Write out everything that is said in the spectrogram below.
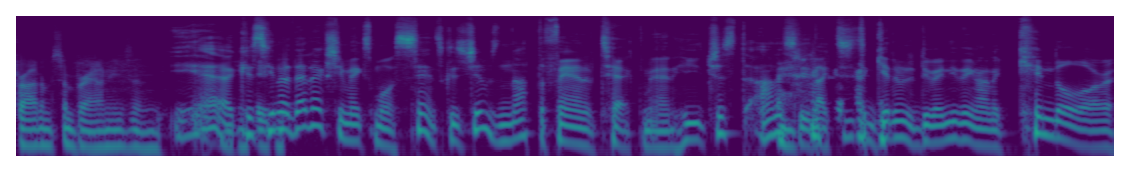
brought him some brownies and yeah because you know that actually makes more sense because jim's not the fan of tech man. He just honestly like just to get him to do anything on a kindle or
